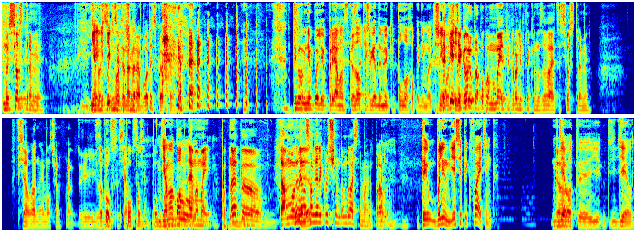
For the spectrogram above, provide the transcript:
Ну, сестрами. Не, ну с дикцией это надо работать как-то. Ты бы мне более прямо сказал, потому что я намеки плохо понимаю. Точнее, Так я тебе не говорю про поп ММА, так ролик так и называется, сестрами. Все, ладно, я молчу. И забыл совсем. Поп- совсем. поп- Я могу- Поп ММА. поп- Ну, это... Там Да, они, на самом деле, круче, чем Дом 2 снимают, правда? Ты, блин, есть Epic Fighting. Да. Где вот э, идея вот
